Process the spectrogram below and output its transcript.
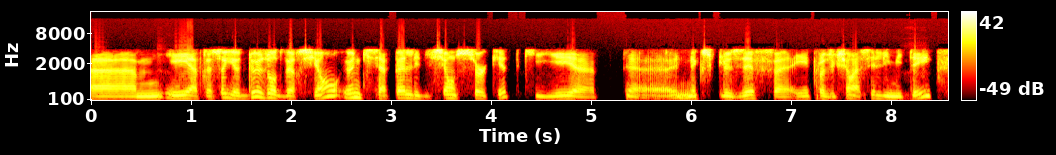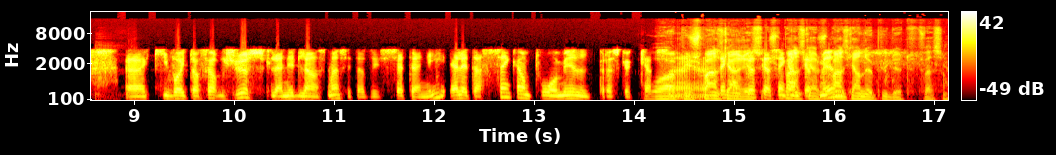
Euh, et après ça, il y a deux autres versions. Une qui s'appelle l'édition Circuit, qui est euh, une exclusif euh, et production assez limitée euh, qui va être offerte juste l'année de lancement, c'est-à-dire cette année. Elle est à 53 000, presque 400 ouais, je pense qu'il en, en a plus de toute façon.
